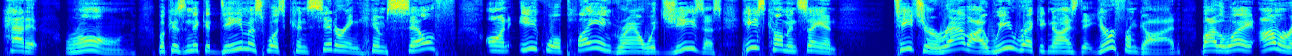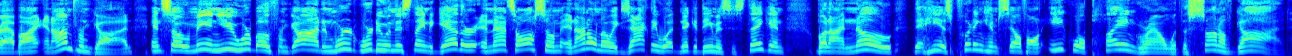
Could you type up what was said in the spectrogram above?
had it wrong because Nicodemus was considering himself on equal playing ground with Jesus. He's coming saying, Teacher, Rabbi, we recognize that you're from God. By the way, I'm a rabbi and I'm from God. And so me and you, we're both from God and we're, we're doing this thing together and that's awesome. And I don't know exactly what Nicodemus is thinking, but I know that he is putting himself on equal playing ground with the Son of God.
